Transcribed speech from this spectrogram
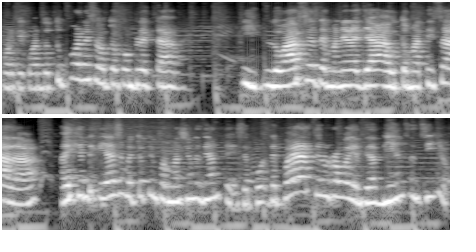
porque cuando tú pones autocompletar y lo haces de manera ya automatizada, hay gente que ya se metió tu información desde antes. Se puede, te puede hacer un robo de identidad bien sencillo.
